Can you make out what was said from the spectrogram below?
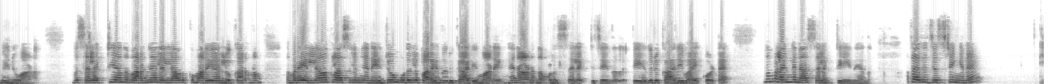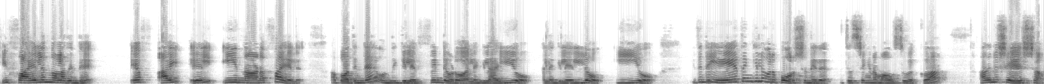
മെനു ആണ്. അപ്പൊ സെലക്ട് ചെയ്യാന്ന് പറഞ്ഞാൽ എല്ലാവർക്കും അറിയാമല്ലോ കാരണം നമ്മുടെ എല്ലാ ക്ലാസ്സിലും ഞാൻ ഏറ്റവും കൂടുതൽ പറയുന്ന ഒരു കാര്യമാണ് എങ്ങനെയാണ് നമ്മൾ സെലക്ട് ചെയ്യുന്നത്. ഇപ്പൊ ഏതൊരു കാര്യമായിക്കോട്ടെ നമ്മൾ എങ്ങനെയാ സെലക്ട് ചെയ്യുന്നതെന്ന് അതായത് ജസ്റ്റ് ഇങ്ങനെ ഈ ഫയൽ എന്നുള്ളതിന്റെ എഫ് ഐ എൽ ഇ എന്നാണ് ഫയൽ അപ്പൊ അതിന്റെ ഒന്നുകിൽ എഫിന്റെ ഓടോ അല്ലെങ്കിൽ ഐയോ അല്ലെങ്കിൽ എല്ലോ ഇയോ ഇതിന്റെ ഏതെങ്കിലും ഒരു പോർഷനിൽ ജസ്റ്റ് ഇങ്ങനെ മൗസ് വെക്കുക. അതിനുശേഷം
